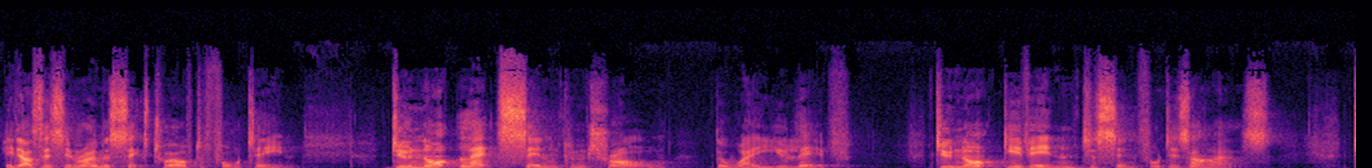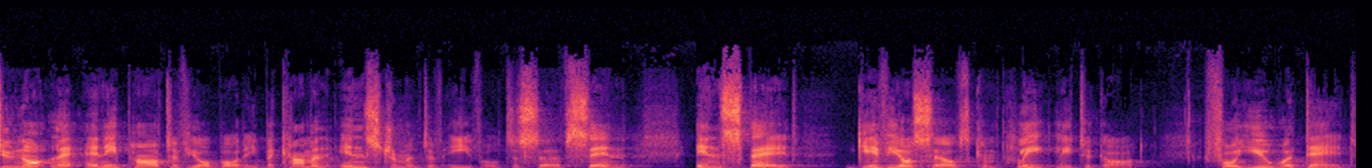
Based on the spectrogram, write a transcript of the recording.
he does this in Romans 6 12 to 14. Do not let sin control the way you live. Do not give in to sinful desires. Do not let any part of your body become an instrument of evil to serve sin. Instead, give yourselves completely to God, for you were dead,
